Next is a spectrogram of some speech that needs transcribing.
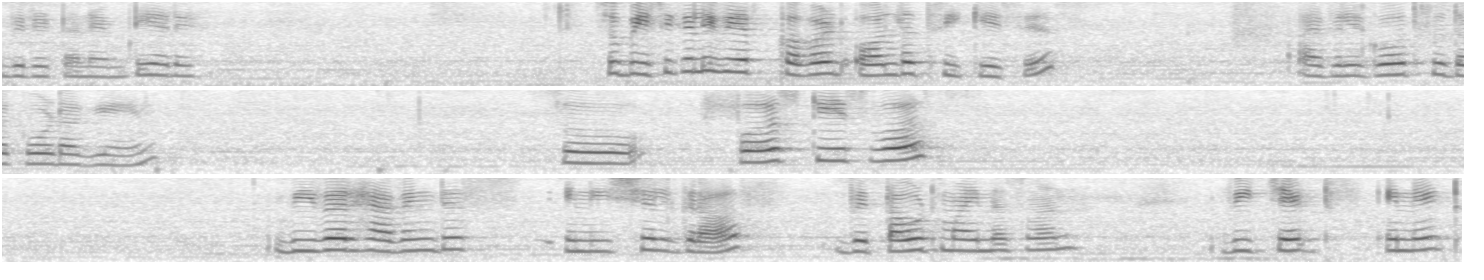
we return empty array. So basically we have covered all the three cases. I will go through the code again. So first case was we were having this initial graph without minus 1 we checked in it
